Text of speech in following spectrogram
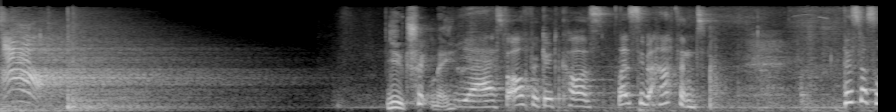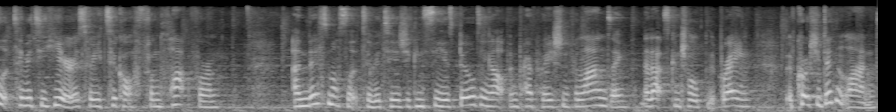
Ah! You tricked me? Yes, but all for good cause. Let's see what happened. This muscle activity here is where you took off from the platform. And this muscle activity, as you can see, is building up in preparation for landing. Now that's controlled by the brain. But of course you didn't land.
